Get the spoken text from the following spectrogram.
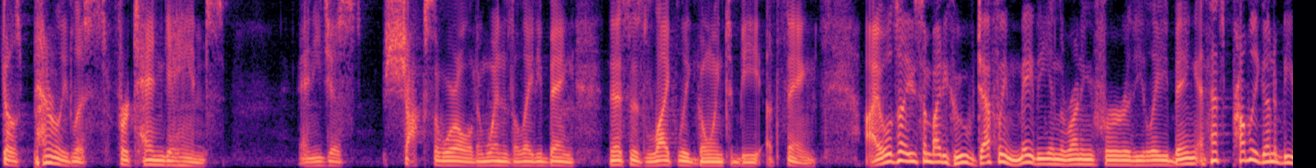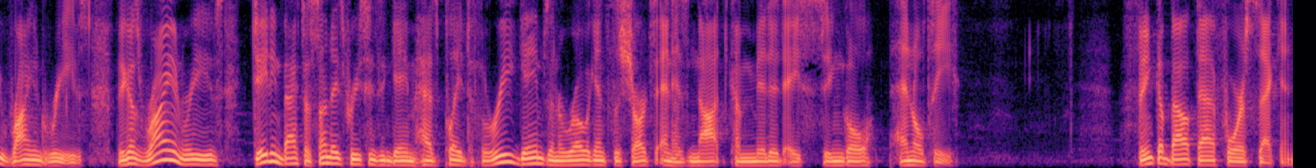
goes pennantyless for 10 games and he just shocks the world and wins the Lady Byng. This is likely going to be a thing. I will tell you somebody who definitely may be in the running for the Lady Byng, and that's probably going to be Ryan Reaves, Because Ryan Reaves, dating back to Sunday's preseason game, has played three games in a row against the Sharks and has not committed a single penalty. Think about that for a second.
